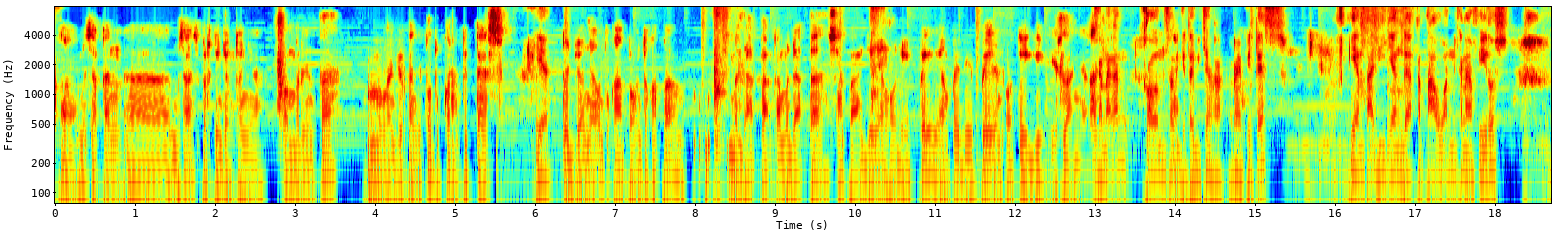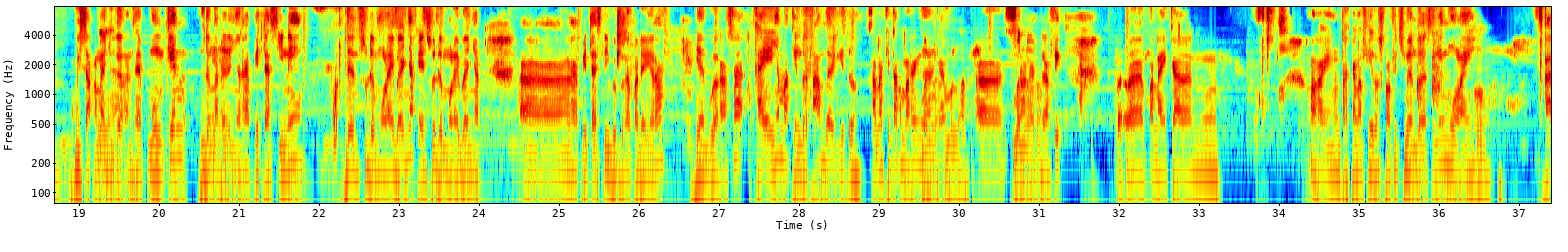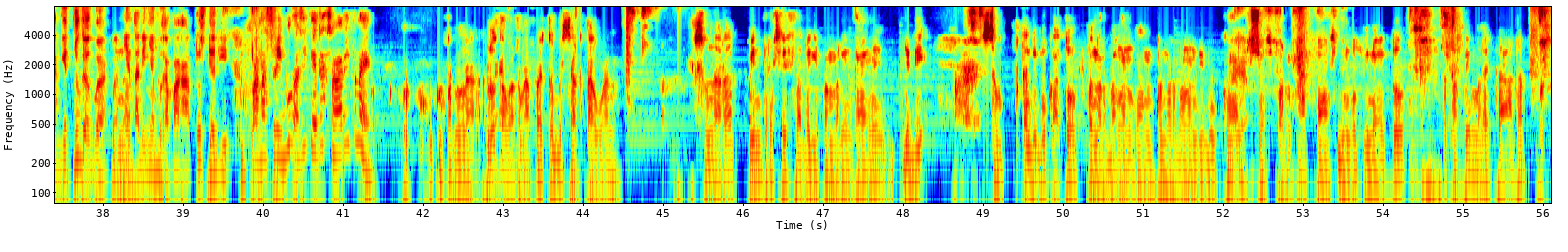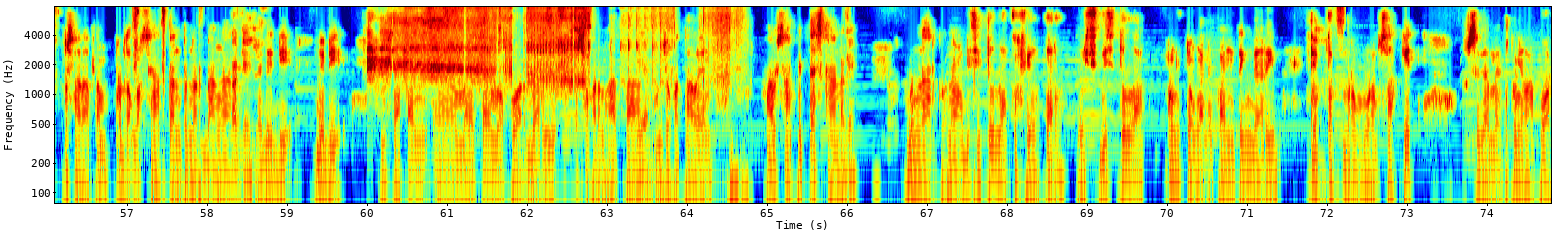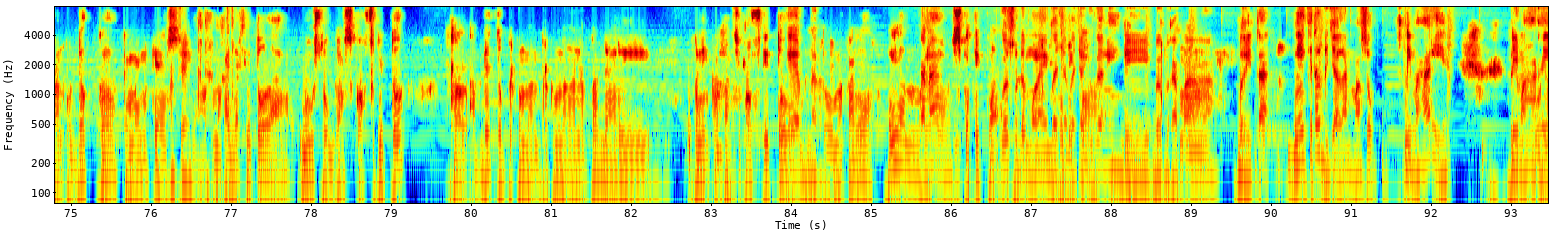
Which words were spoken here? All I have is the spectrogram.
uh, misalkan uh, misalnya seperti contohnya pemerintah menganjurkan kita untuk rapid test Iya. Tujuannya untuk apa? Untuk apa? Mendata, kan mendata siapa aja yang ODP, yang PDP dan OTG istilahnya kan. Karena kan kalau misalnya kita bicara rapid test yang tadinya nggak ketahuan kena virus bisa kena iya. juga kan saya. Mungkin dengan iya. adanya rapid test ini dan sudah mulai banyak ya, sudah mulai banyak uh, rapid test di beberapa daerah yang gua rasa kayaknya makin bertambah gitu. Karena kita kemarin benar, benar. Uh, secara grafik uh, penaikan orang yang terkena virus COVID-19 ini mulai oh. kaget juga gue. Yang tadinya berapa ratus jadi pernah seribu gak sih kayaknya sehari kena ya? Pernah. Lu tau gak kenapa itu bisa ketahuan? Sebenarnya pinter sih bagi pemerintah ini. Jadi kan dibuka tuh penerbangan kan penerbangan dibuka yeah. sesuai Hatta sebelum ke pindah itu tetapi mereka ada persyaratan protokol kesehatan penerbangan okay. jadi di jadi misalkan eh, mereka yang mau keluar dari Soekarno Hatta yeah. menuju kota lain harus rapid test kan okay. benar kok nah di situlah ke filter di situlah penghitungan accounting dari tiap-tiap rumah sakit sehingga mereka punya laporan untuk ke Kemenkes. Okay. Nah, makanya dari situlah gugus tugas COVID itu selalu update tuh perkembangan-perkembangan apa dari peningkatan si COVID itu. Iya benar. Tuh, makanya iya karena ketika gue sudah mulai baca-baca juga nih di beberapa berita. Ini kita udah jalan masuk lima hari ya. Lima hari.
